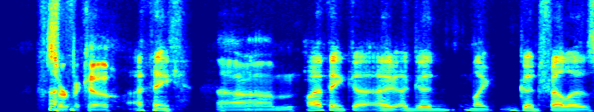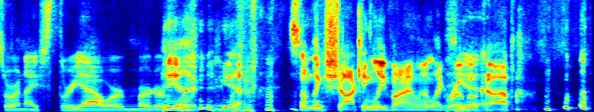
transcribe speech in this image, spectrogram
Serpico, I think um, well, I think uh, a, a good like Goodfellas or a nice three-hour murder Yeah, flick. yeah. something shockingly violent like Yeah. RoboCop.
